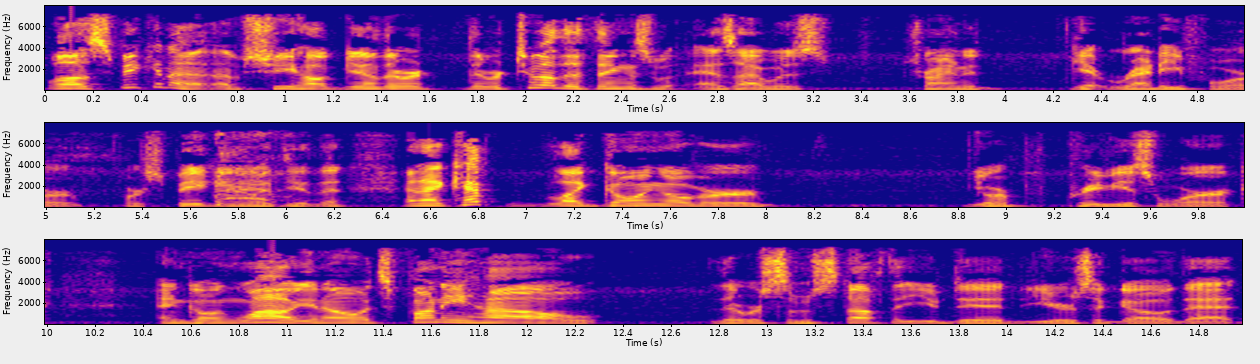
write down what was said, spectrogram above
Well, speaking of, of She-Hulk, you know there were there were two other things as I was trying to get ready for for speaking with you that, and I kept like going over your previous work and going, wow, you know, it's funny how there was some stuff that you did years ago that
